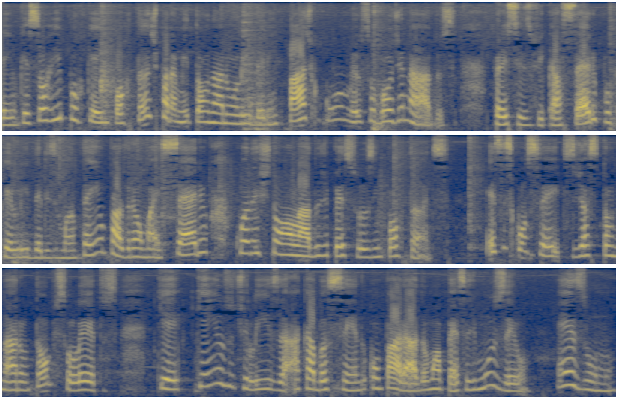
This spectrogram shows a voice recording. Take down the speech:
Tenho que sorrir porque é importante para me tornar um líder empático com os meus subordinados. Preciso ficar sério porque líderes mantêm um padrão mais sério quando estão ao lado de pessoas importantes. Esses conceitos já se tornaram tão obsoletos que quem os utiliza acaba sendo comparado a uma peça de museu. Em resumo,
